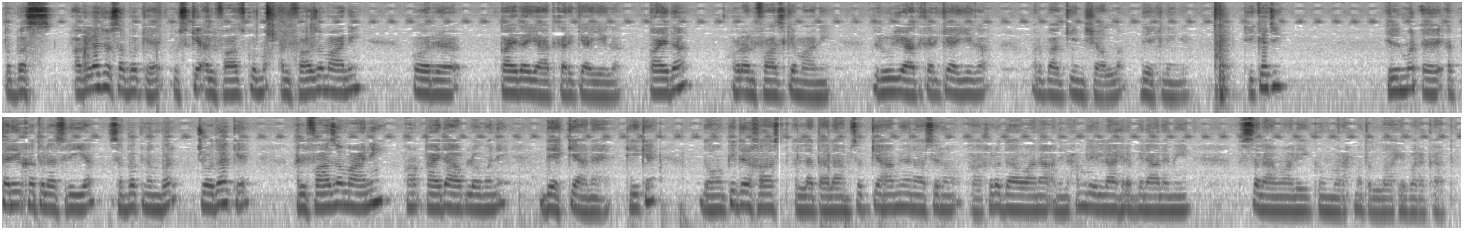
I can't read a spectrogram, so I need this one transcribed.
تو بس اگلا جو سبق ہے، اس کے الفاظ کو، الفاظ و معنی اور قاعدہ یاد کر کے آئیے گا۔ قاعدہ اور الفاظ کے معنی ضرور یاد کر کے آئیے گا اور باقی انشاءاللہ دیکھ لیں گے۔ ٹھیک ہے جی؟ علم طریقۃ الاسریہ سبق نمبر چودہ کے الفاظ و معنی اور قاعدہ آپ لوگوں نے دیکھ کے آنا ہے، ٹھیک ہے؟ دعاؤں کی درخواست، اللہ تعالیٰ ہم سب کے حامی و ناصر ہوں۔ آخر دعوانا الحمد للہ رب العالمین۔ السلام علیکم ورحمۃ اللہ وبرکاتہ۔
